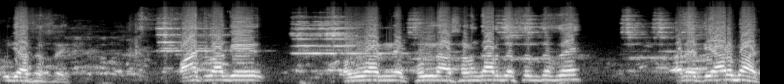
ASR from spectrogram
પૂજા થશે. પાંચ વાગે ભગવાનને ફૂલના શણગાર દર્શન થશે અને ત્યારબાદ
